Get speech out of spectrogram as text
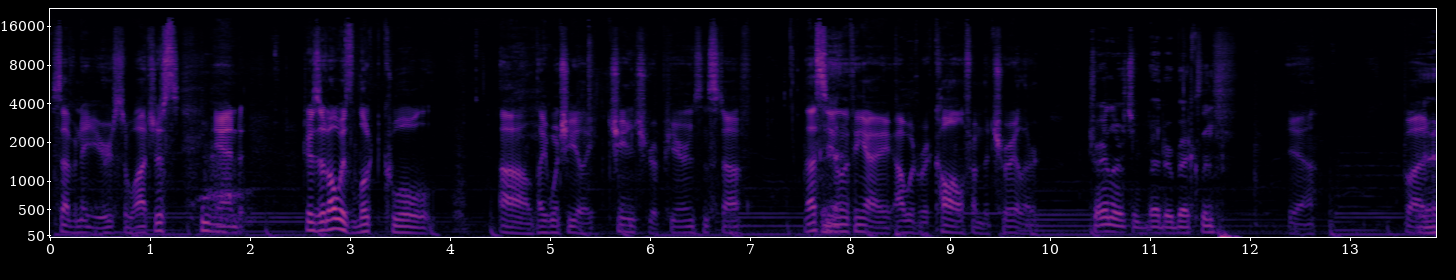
Seven, eight years to watch this, and because it always looked cool, uh, like when she like changed her appearance and stuff. That's the only thing I, I would recall from the trailer. Trailers were better back then. Yeah, but Yeah.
